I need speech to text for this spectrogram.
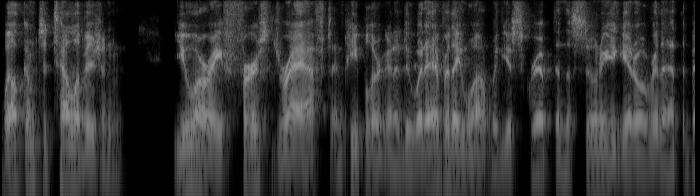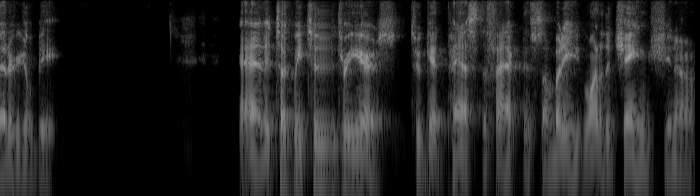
Welcome to television. You are a first draft, and people are going to do whatever they want with your script. And the sooner you get over that, the better you'll be. And it took me two, three years to get past the fact that somebody wanted to change. You know,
